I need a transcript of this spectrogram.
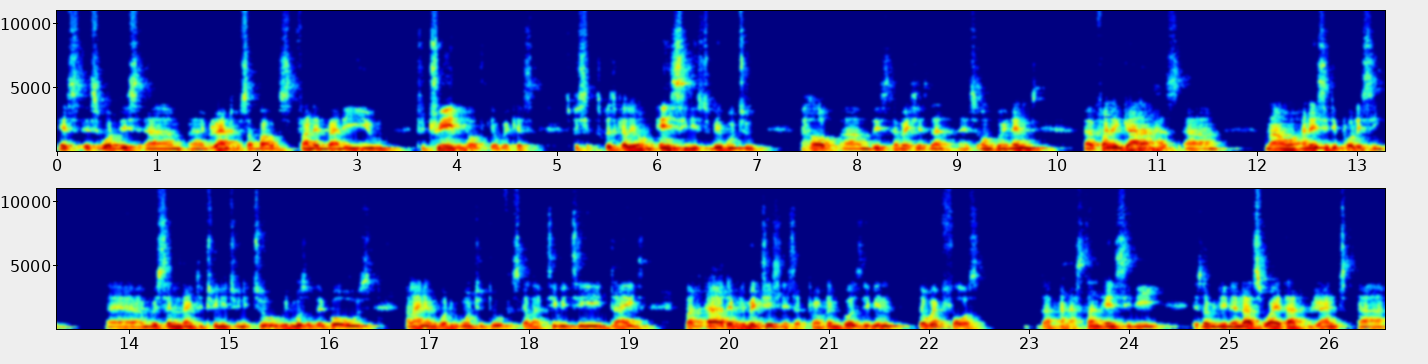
is, is what this um, uh, grant was about, it's funded by the EU to train healthcare workers, specifically on NCDs, to be able to help um, these interventions that is ongoing. And uh, finally, Ghana has um, now an NCD policy, um, recently launched in 2022, with most of the goals aligning with what we want to do, physical activity, diet. But uh, the implementation is a problem because even the workforce that understand NCD is not really, and that's why that grant uh,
